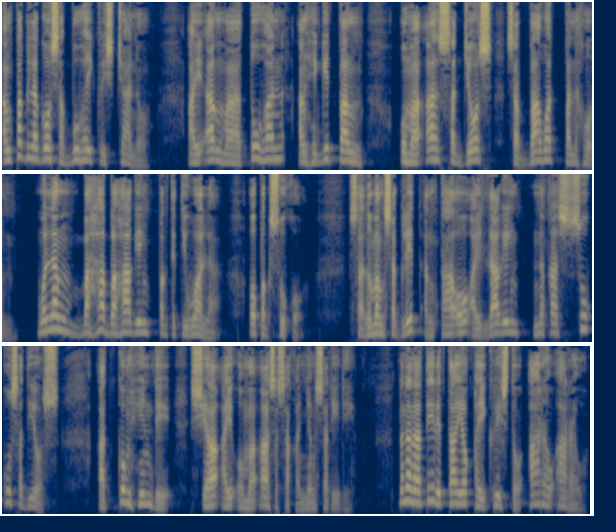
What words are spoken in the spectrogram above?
Ang paglago sa buhay kristyano ay ang matuhan ang higit pang umaas sa Diyos sa bawat panahon. Walang bahabahaging pagtitiwala o pagsuko. Sa anumang saglit, ang tao ay laging nakasuko sa Diyos at kung hindi, siya ay umaasa sa kanyang sarili. Nananatili tayo kay Kristo araw-araw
